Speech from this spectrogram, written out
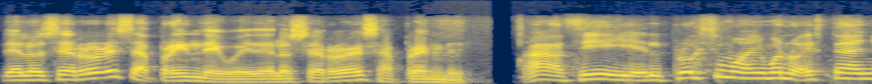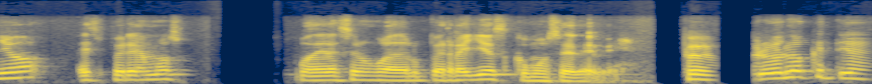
de los errores aprende, güey, de los errores aprende. Ah, sí, el próximo año, bueno, este año esperemos poder hacer un Guadalupe Reyes como se debe. Pero, es lo que te iba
